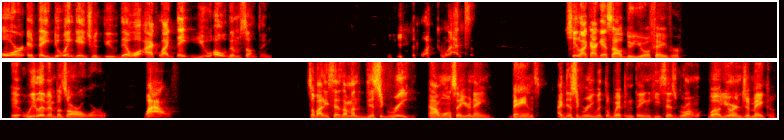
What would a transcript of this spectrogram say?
or if they do engage with you, they will act like they you owe them something. You're like, what? She like, I guess I'll do you a favor. It- we live in bizarre world. Wow. Somebody says, I'm going to disagree. And I won't say your name. Vans. I disagree with the whipping thing. He says, growing, well, you're in Jamaica.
